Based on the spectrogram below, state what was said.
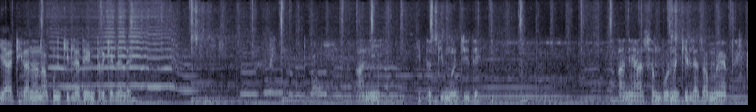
या ठिकाणाहून आपण किल्ल्यात एंटर केलेलं आहे. आणि इथं ती मस्जिद आहे. आणि हा संपूर्ण किल्ल्याचा मॅप आहे.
